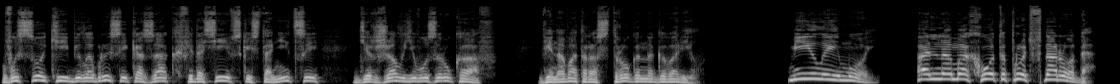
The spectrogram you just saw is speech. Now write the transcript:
Высокий белобрысый казак Федосеевской станицы держал его за рукав, виновато растроганно говорил. «Милый мой, аль нам охота против народа?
